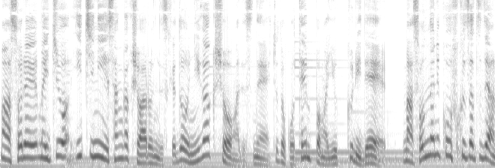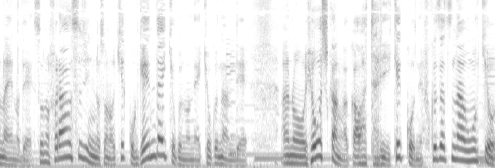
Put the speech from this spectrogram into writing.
まあそれ、まあ、一応123楽章あるんですけど2楽章がですねちょっとこうテンポがゆっくりでまあそんなにこう複雑ではないのでそのフランス人のその結構現代曲のね曲なんであの表紙感が変わったり結構ね複雑な動きを、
